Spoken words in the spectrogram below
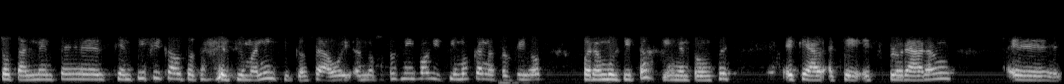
totalmente científica o totalmente humanística. O sea, hoy nosotros mismos hicimos que nuestros hijos fueran multitasking, entonces eh, que, que exploraran eh,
